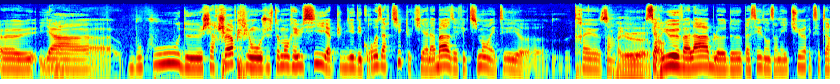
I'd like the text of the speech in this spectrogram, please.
euh, Il y a beaucoup de chercheurs qui ont justement réussi à publier des gros articles qui, à la base, effectivement, étaient très Sérieux. sérieux, valables, de passer dans un nature, etc.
